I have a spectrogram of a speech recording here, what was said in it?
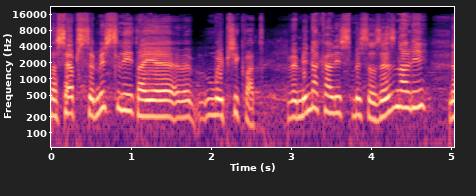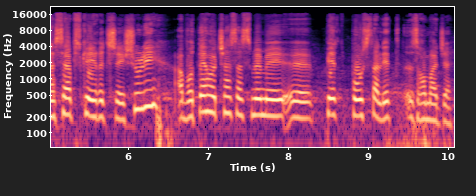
Ta serbsce myśli, to je mój przykład. W Minakali sme sa zeznali na serbskej rečnej šuli a od toho časa sme my pięć pousta let zhromadže.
